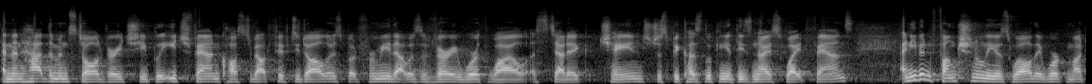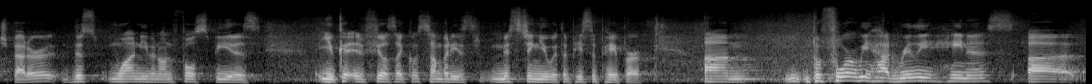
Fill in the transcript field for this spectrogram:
and then had them installed very cheaply. Each fan cost about $50, but for me that was a very worthwhile aesthetic change just because looking at these nice white fans, and even functionally as well, they work much better. This one, even on full speed, is you could, it feels like somebody's misting you with a piece of paper. Um, before we had really heinous uh,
